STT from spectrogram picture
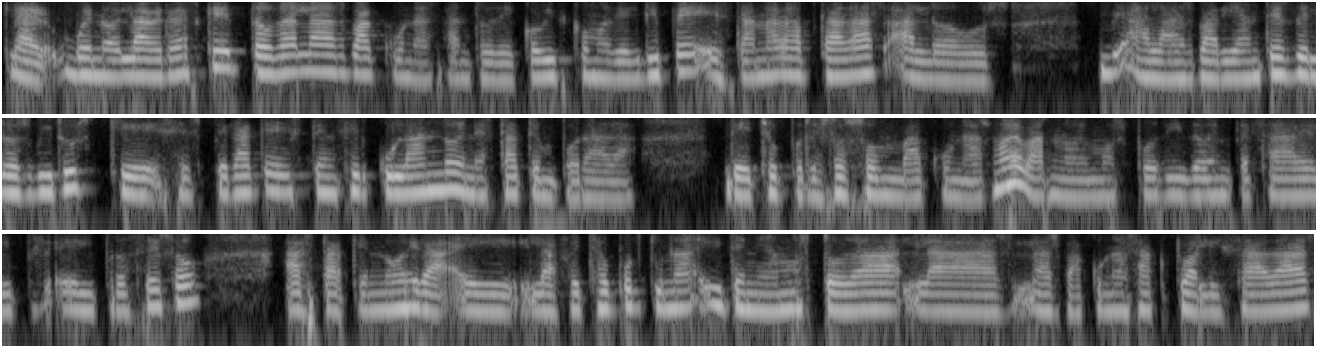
Claro, bueno, la verdad es que todas las vacunas, tanto de COVID como de gripe, están adaptadas a los a las variantes de los virus que se espera que estén circulando en esta temporada. De hecho, por eso son vacunas nuevas. No hemos podido empezar el, el proceso hasta que no era eh, la fecha oportuna y teníamos todas las, las vacunas actualizadas,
